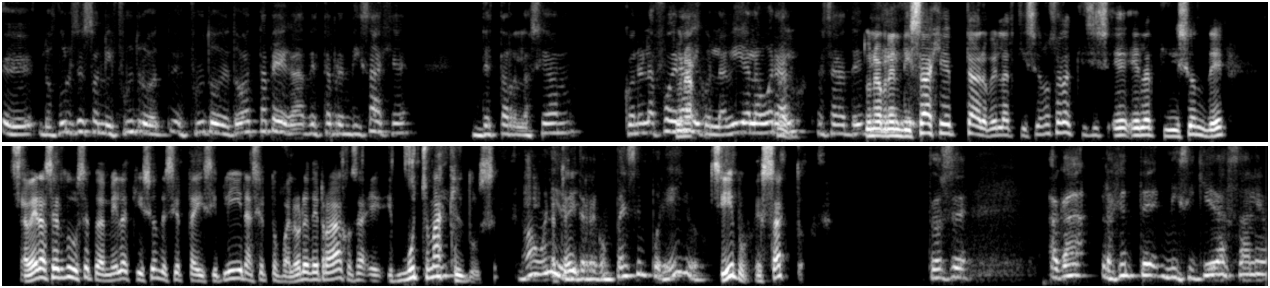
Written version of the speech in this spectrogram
eh, los dulces son el fruto, el fruto de toda esta pega, de este aprendizaje, de esta relación con el afuera y con la vida laboral. o sea, de, un aprendizaje, claro, pero la adquisición no solo adquisición, es la adquisición de saber hacer dulce, pero también la adquisición de cierta disciplina, ciertos valores de trabajo, o sea, es, mucho más que el dulce. No, bueno, y que te recompensen por ello. Sí, pues, exacto. Entonces, acá la gente ni siquiera sale,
